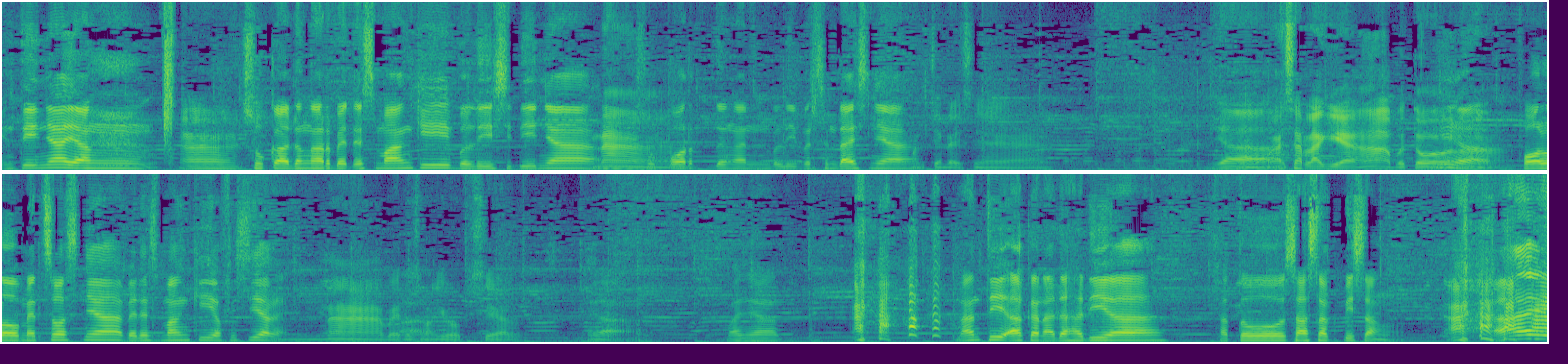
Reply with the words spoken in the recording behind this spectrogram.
Intinya yang Ah. suka dengar BTS Monkey beli CD-nya, Nah. support dengan beli merchandise-nya. Merchandise-nya ya. Ya. Nah, lagi ya. Ah, betul. Iya, follow medsosnya BTS Monkey official. Nah, BTS Monkey official. Ya. Banyak Nanti akan ada hadiah satu sasak pisang. Hai,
